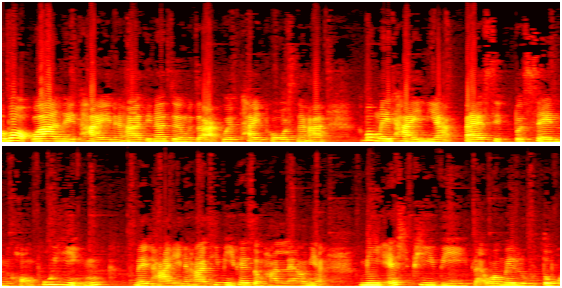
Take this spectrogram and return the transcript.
เขาบอกว่าในไทยนะคะที่น่าเจอมาจากเว็บไทยโพสต์นะคะเขาบอกในไทยเนี่ย 80%ของผู้หญิงในไทยนะคะ ที่มีเพศสัมพันธ์แล้วเนี่ย มี HPV แต่ว่าไม่รู้ตัว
